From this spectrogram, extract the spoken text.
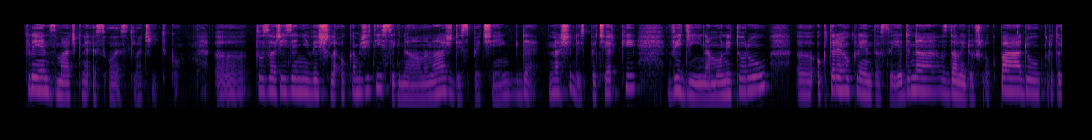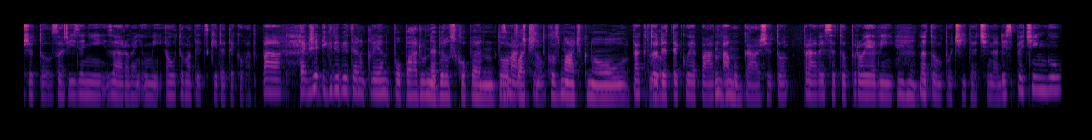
klient zmáčkne SOS tlačítko. Eh, to zařízení vyšle okamžitý signál na náš dispečing, kde naše dispečerky vidí na monitoru, eh, o kterého klienta se jedná, zdali došlo k pádu, protože to zařízení zároveň umí automaticky detekovat pád. Takže i kdyby ten klient po pádu nebyl schopen to zmáčknout. tlačítko zmáčknout. Tak to detekuje pád mm-hmm. a mhm. ukáže to. Právě se to projeví mm-hmm. na tom počítači na dispečingu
